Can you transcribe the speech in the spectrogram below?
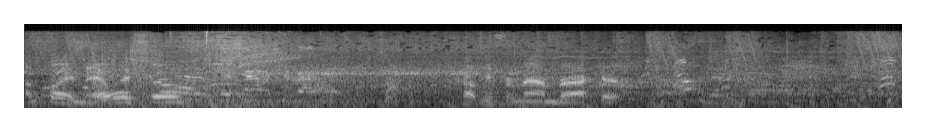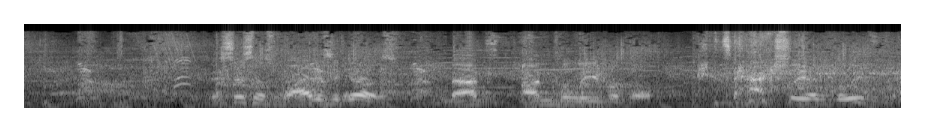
I'm playing melee still. Get down to back. Cut me from man bracket. This is as wide as it goes. That's unbelievable. It's actually unbelievable.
